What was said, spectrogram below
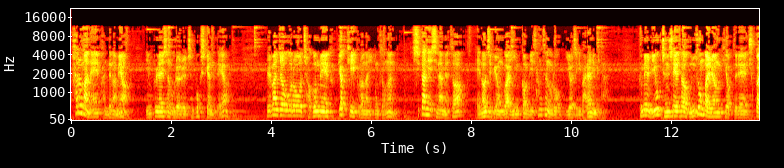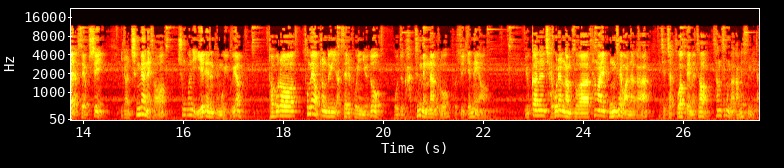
하루 만에 반등하며 인플레이션 우려를 증폭시켰는데요. 일반적으로 저금리의 급격히 불어난 이동성은 시간이 지나면서 에너지 비용과 인건비 상승으로 이어지기 마련입니다. 금일 미국 증시에서 운송 관련 기업들의 주가 약세 역시 이런 측면에서 충분히 이해되는 대목이고요. 더불어 소매업종 등이 약세를 보인 이유도 모두 같은 맥락으로 볼 수 있겠네요. 유가는 재고량 감소와 상하이 봉쇄 완화가 재차 부각되면서 상승 마감했습니다.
